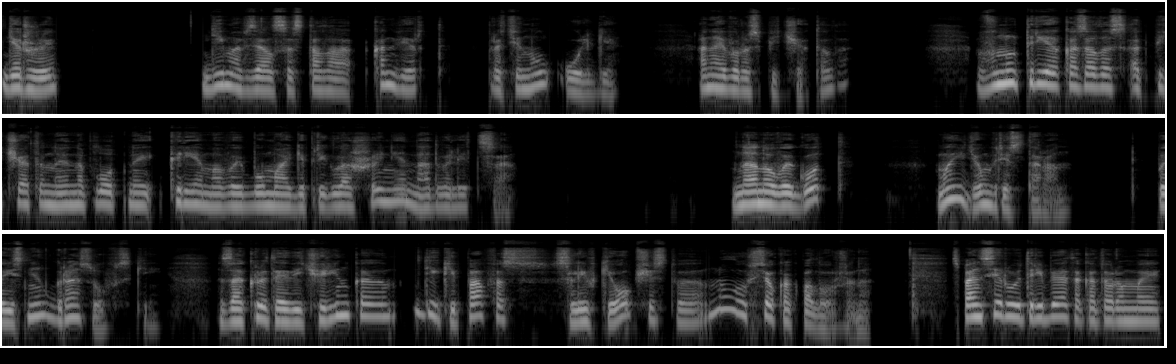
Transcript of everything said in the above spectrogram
Держи. Дима взял со стола конверт, протянул Ольге. Она его распечатала. Внутри оказалось отпечатанное на плотной кремовой бумаге приглашение на два лица. На Новый год мы идем в ресторан, — пояснил Грозовский. Закрытая вечеринка, дикий пафос, сливки общества, ну, все как положено. Спонсируют ребята, которым мы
